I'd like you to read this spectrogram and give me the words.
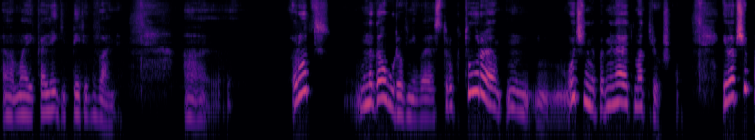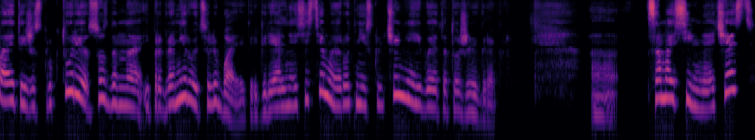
э, мои коллеги перед вами. А, род многоуровневая структура очень напоминает матрешку. И вообще по этой же структуре создана и программируется любая эгрегориальная система, и род не исключение, ибо это тоже эгрегор. А, самая сильная часть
